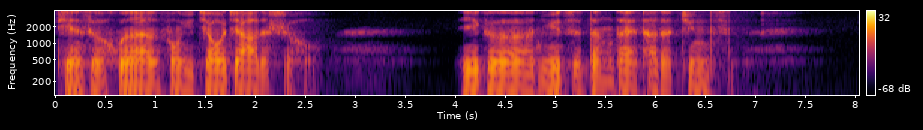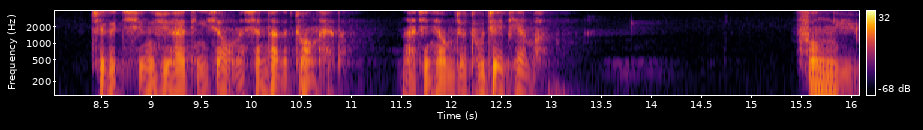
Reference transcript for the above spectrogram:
天色昏暗、风雨交加的时候，一个女子等待她的君子。这个情绪还挺像我们现在的状态的。那今天我们就读这篇吧。风雨，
